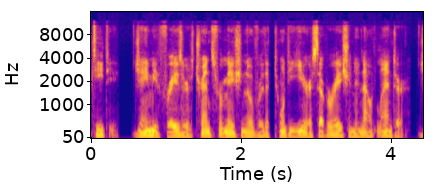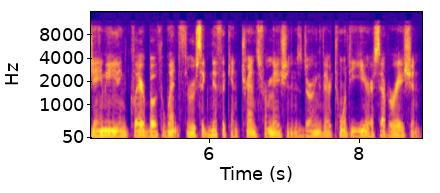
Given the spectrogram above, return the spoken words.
TT. Jamie Fraser's transformation over the 20-year separation in Outlander. Jamie and Claire both went through significant transformations during their 20-year separation,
